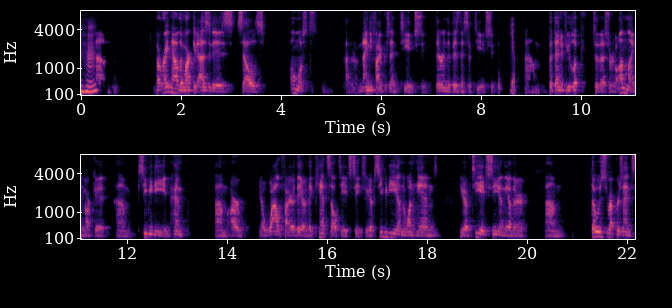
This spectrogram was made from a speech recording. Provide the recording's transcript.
Mm-hmm. um, but right now the market as it is sells almost i don't know 95% thc they're in the business of thc yep. Um, but then if you look to the sort of online market um, cbd and hemp um, are you know wildfire there. They can't sell thc so you have cbd on the one hand you have THC on the other. Um, those represent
